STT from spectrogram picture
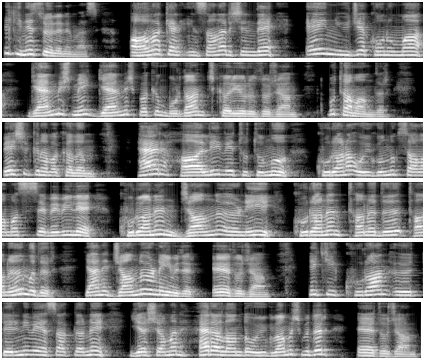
Peki ne söylenemez? Ahlaken insanlar içinde en yüce konuma gelmiş mi? Gelmiş bakın buradan çıkarıyoruz hocam. Bu tamamdır. B şıkkına bakalım. Her hali ve tutumu Kur'an'a uygunluk sağlaması sebebiyle Kur'an'ın canlı örneği, Kur'an'ın tanıdığı tanığı mıdır? Yani canlı örneği midir? Evet hocam. Peki Kur'an öğütlerini ve yasaklarını yaşamın her alanda uygulamış mıdır? Evet hocam.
